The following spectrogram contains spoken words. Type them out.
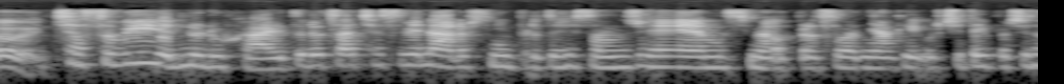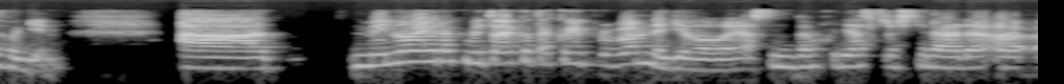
uh, časově jednoduchá. Je to docela časově náročný, protože samozřejmě musíme odpracovat nějaký určitý počet hodin. A minulý rok mi to jako takový problém nedělalo. Já jsem tam chodila strašně ráda a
